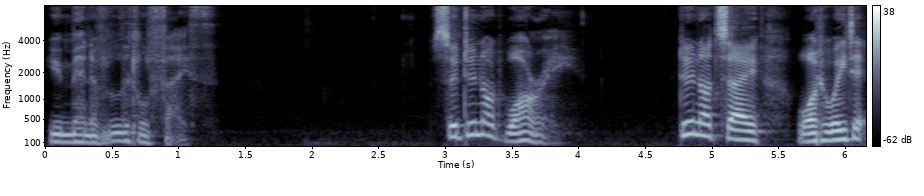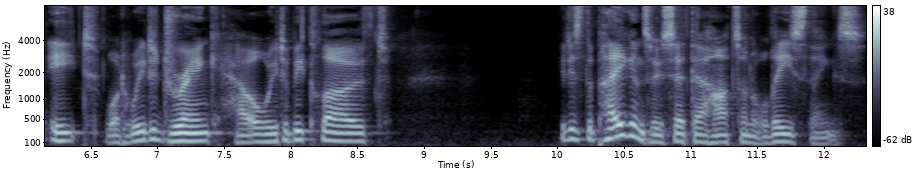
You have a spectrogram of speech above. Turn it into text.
you men of little faith? So do not worry. Do not say, What are we to eat? What are we to drink? How are we to be clothed? It is the pagans who set their hearts on all these things.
